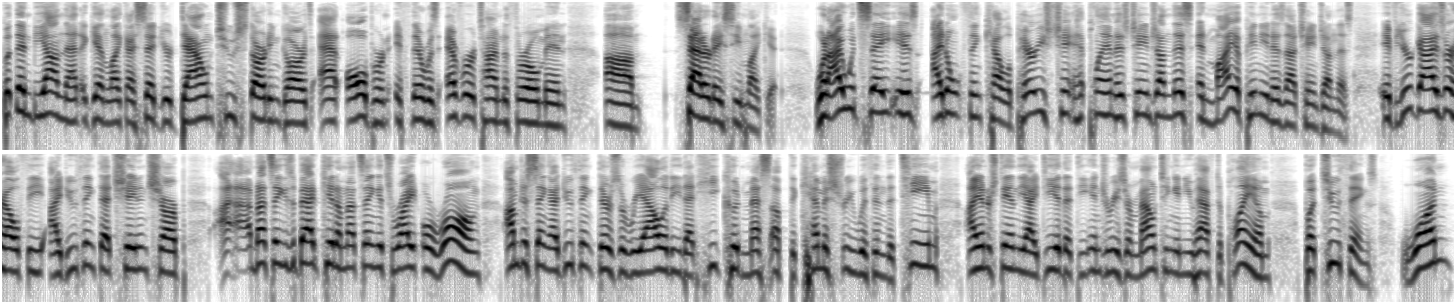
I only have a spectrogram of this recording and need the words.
But then beyond that, again, like I said, you're down two starting guards at Auburn. If there was ever a time to throw him in, um, Saturday seemed like it. What I would say is, I don't think Calipari's cha- plan has changed on this, and my opinion has not changed on this. If your guys are healthy, I do think that Shaedon Sharpe, I, I'm not saying he's a bad kid. I'm not saying it's right or wrong. I'm just saying I do think there's a reality that he could mess up the chemistry within the team. I understand the idea that the injuries are mounting and you have to play him, but two things. One,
